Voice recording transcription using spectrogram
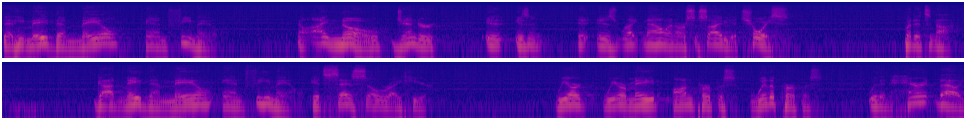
that he made them male and female. Now, I know gender isn't, is right now in our society a choice, but it's not. God made them male and female. It says so right here. We are, we are made on purpose, with a purpose, with inherent value.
